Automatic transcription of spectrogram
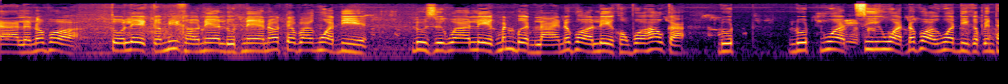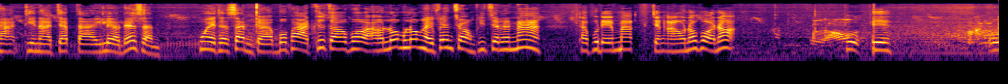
ดาแล้วเนาะพ่อตัวเลขก็มีเขาแน่หลุดแน่เนาะแต่ว่างวดนี้รู้สึกว่าเลขมันเบิ่นหลายเนาะพ่อเลขของพ่อเฮากะหลุดหลุดงวด4งวดเนาะพ่องวดนี้ก็เป็นทางที่น่าจับตาอีกแล้วเด้อสั่นห้วยถ้าสั่นก็บ่พลาดคือเก่าพ่อเอาลงลงให้แฟนช่องพิจารณาถ้าผู้ใดมักจังเอาเนาะพ่อเนาะเออเอาผู้เอโอ้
